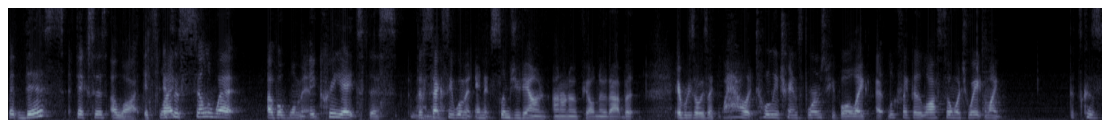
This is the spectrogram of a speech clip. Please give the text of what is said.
but this fixes a lot. It's like it's a silhouette of a woman. it creates this. the sexy woman and it slims you down i don't know if y'all know that but everybody's always like wow it totally transforms people like it looks like they lost so much weight i'm like that's because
